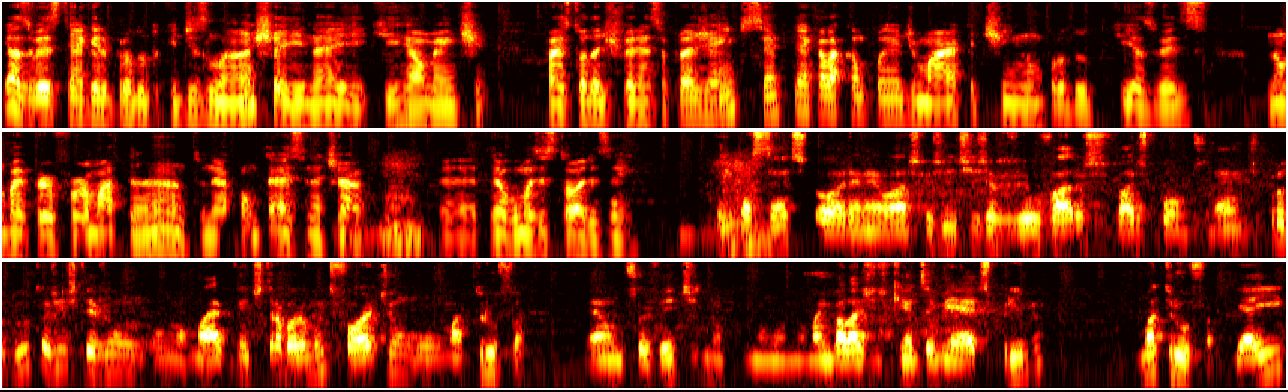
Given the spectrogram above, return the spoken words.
E às vezes tem aquele produto que deslancha aí, né, e que realmente faz toda a diferença pra gente. Sempre tem aquela campanha de marketing num produto que às vezes não vai performar tanto, né? Acontece, né, Thiago? É, tem algumas histórias aí. Tem bastante história, né? Eu acho que a gente já viveu vários, vários pontos, né? De produto, a gente teve um, uma época que a gente trabalhou muito forte um, uma trufa, né? Um sorvete numa embalagem de 500 ml premium, uma trufa. E aí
